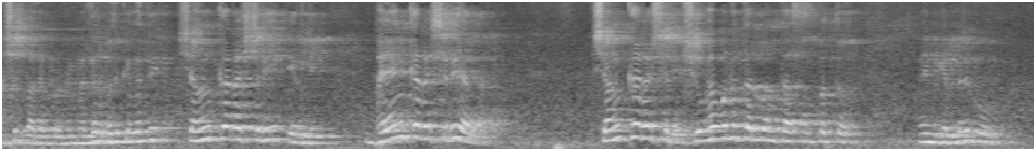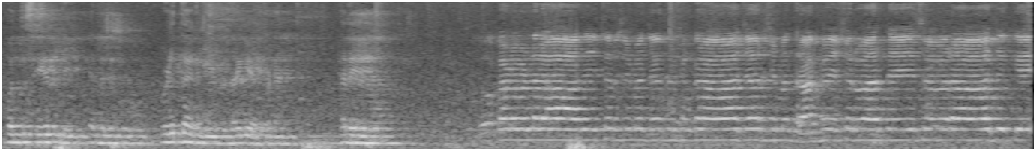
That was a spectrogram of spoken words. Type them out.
ಆಶೀರ್ವಾದಗಳು ನಿಮ್ಮೆಲ್ಲರ ಬದುಕಿನಲ್ಲಿ ಶಂಕರ ಶ್ರೀ ಇರಲಿ. ಭಯಂಕರ ಶ್ರೀ ಅಲ್ಲ. ಶಂಕರ ಶ್ರೀ ಶುಭವನ್ನು ತರುವಂಥ ಸಂಪತ್ತು ನಿಮಗೆಲ್ಲರಿಗೂ ಒಂದು ಸೇರಲಿ, ಎಲ್ಲರಿಗೂ ಒಳಿತಾಗಲಿ ಎಂಬುದಾಗಿ ಅರ್ಪಣೆ ಹರೇ. ಗೋಕರ್ಣಮಂಡಲಾಧೀಶ್ವರ ಶ್ರೀಮದ್ ಜಗತ್ ಶಂಕರಾಚಾರ್ಯ ಶ್ರೀಮದ್ ರಾಘವೇಶ್ವರ ವಾರ್ತೆ ಸ್ವರಾಜ್ ಕೆ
